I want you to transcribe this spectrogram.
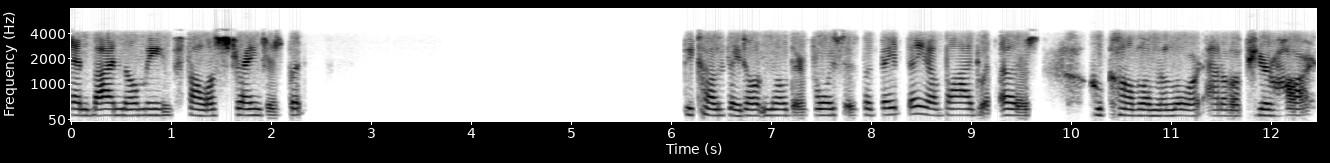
and by no means follow strangers, but because they don't know their voices, but they, they abide with others who call on the Lord out of a pure heart.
